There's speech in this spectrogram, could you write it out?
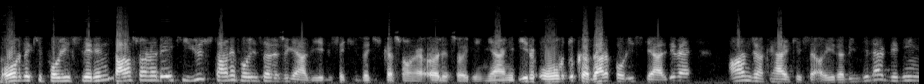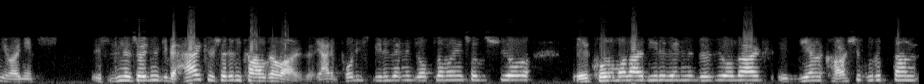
oradaki polislerin daha sonra belki 100 tane polis aracı geldi 7-8 dakika sonra öyle söyleyeyim. Yani bir ordu kadar polis geldi ve ancak herkese ayırabildiler. Dediğim gibi hani e, sizin de söylediğiniz gibi her köşede bir kavga vardı. Yani polis birilerini toplamaya çalışıyor, e, korumalar birilerini dövüyorlar. E, diğer karşı gruptan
